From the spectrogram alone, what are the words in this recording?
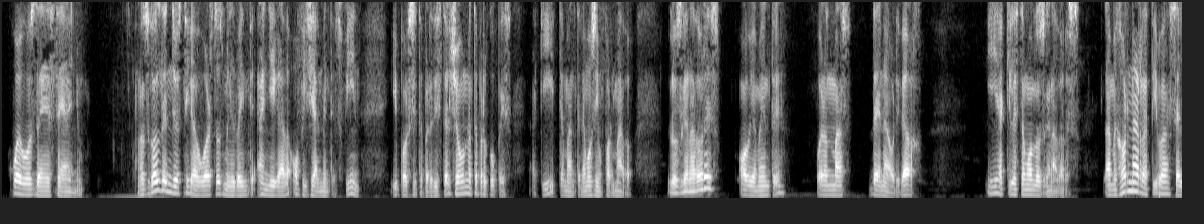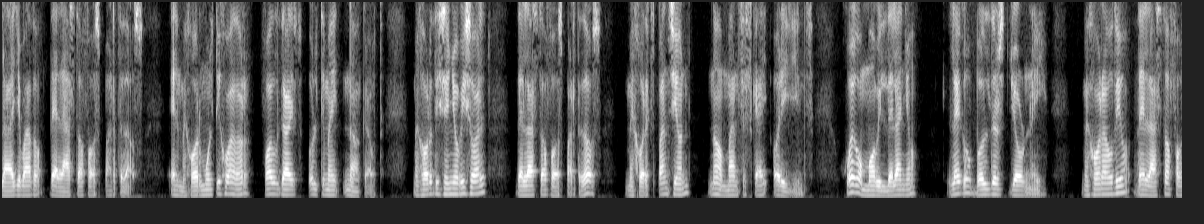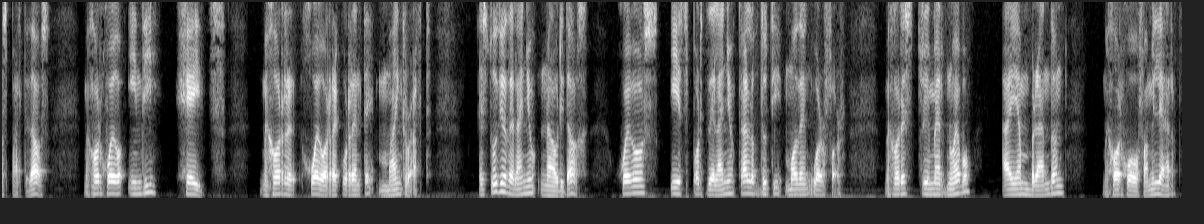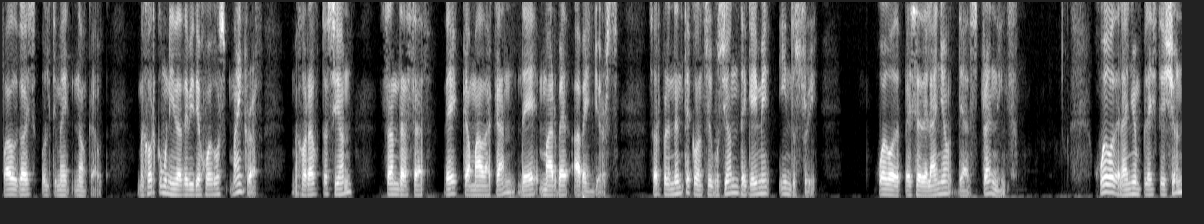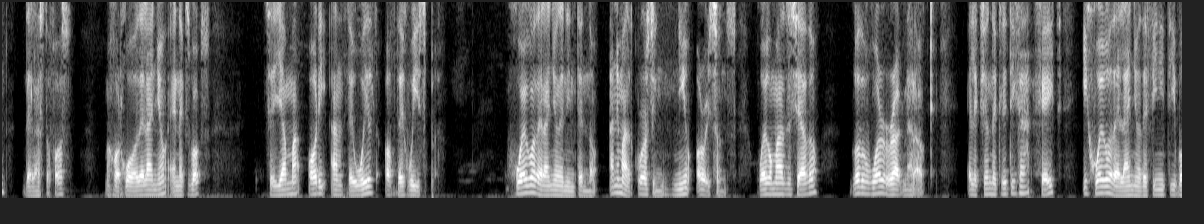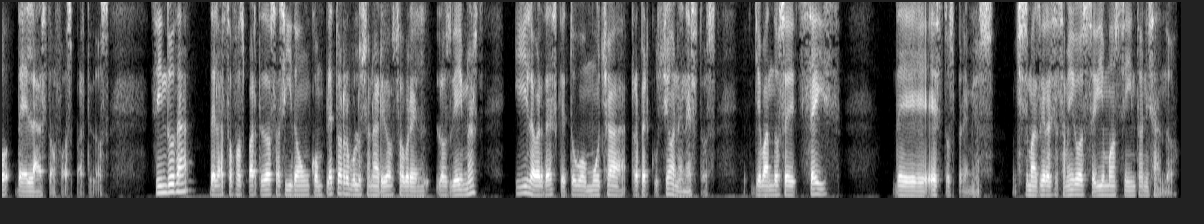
juegos de este año. Los Golden Joystick Awards 2020 han llegado oficialmente a su fin, y por si te perdiste el show no te preocupes, aquí te mantenemos informado. Los ganadores, obviamente, fueron más de Naughty Dog. Y aquí les tenemos los ganadores. La mejor narrativa se la ha llevado The Last of Us Parte 2. El mejor multijugador, Fall Guys Ultimate Knockout. Mejor diseño visual, The Last of Us Parte 2. Mejor expansión, No Man's Sky Origins. Juego móvil del año, Lego Builders Journey. Mejor audio, The Last of Us Parte 2. Mejor juego indie, Hates. Mejor juego recurrente, Minecraft. Estudio del año, Naughty Dog. Juegos eSports del año, Call of Duty Modern Warfare. Mejor streamer nuevo, I am Brandon. Mejor juego familiar, Fall Guys Ultimate Knockout. Mejor comunidad de videojuegos, Minecraft. Mejor actuación, Sandra Sath de Kamala Khan de Marvel Avengers. Sorprendente contribución de Gaming Industry. Juego de PC del año, Death Stranding. Juego del año en PlayStation, The Last of Us. Mejor juego del año en Xbox. Se llama Ori and the Will of the Wisp. Juego del año de Nintendo, Animal Crossing New Horizons. Juego más deseado, God of War Ragnarok. Elección de crítica, Hate. Y juego del año definitivo, The Last of Us Parte 2. Sin duda, The Last of Us Parte 2 ha sido un completo revolucionario sobre los gamers y la verdad es que tuvo mucha repercusión en estos, llevándose 6 de estos premios. Muchísimas gracias amigos, seguimos sintonizando.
